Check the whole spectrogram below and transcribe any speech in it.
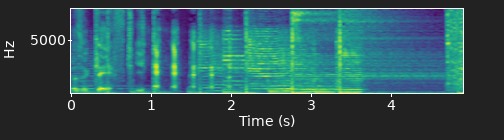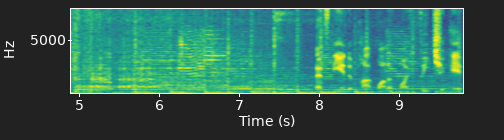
as a gift. Yeah. That's the end of part one of my feature ep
